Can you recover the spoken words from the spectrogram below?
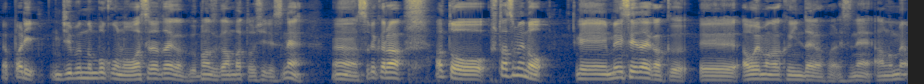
やっぱり自分の母校の早稲田大学、まず頑張ってほしいですね。うん、それから、あと、2つ目のえー、明星大学、えー、青山学院大学はですね、あのま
